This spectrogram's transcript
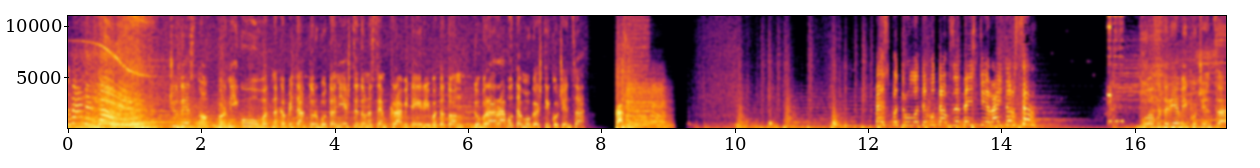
Хвана го! Чудесно! Върни уловът на капитан Турбота, ние ще донесем кравите и рибата тон. Добра работа, могъщи кученца! Без патрулът е готов за действие, Райдър Сър! Благодаря ви, кученца!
